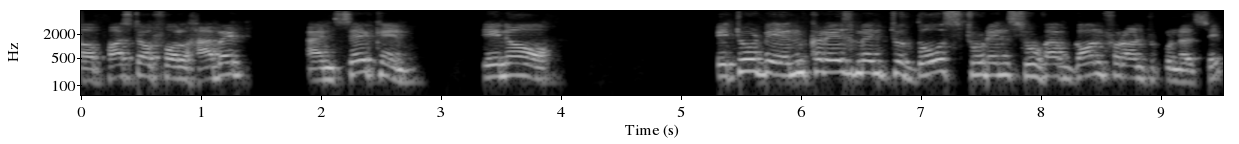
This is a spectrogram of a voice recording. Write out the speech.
uh first of all habit. And second you know it would be encouragement to those students who have gone for entrepreneurship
